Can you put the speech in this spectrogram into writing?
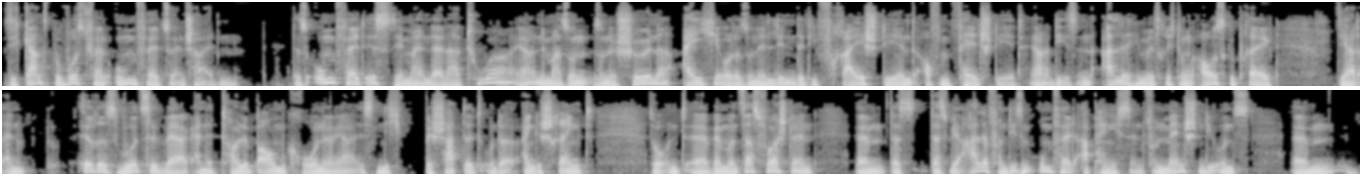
sich ganz bewusst für ein Umfeld zu entscheiden. Das Umfeld ist, sehen wir in der Natur, ja, nimm mal so, so eine schöne Eiche oder so eine Linde, die freistehend auf dem Feld steht, ja, die ist in alle Himmelsrichtungen ausgeprägt, die hat ein irres Wurzelwerk, eine tolle Baumkrone, ja, ist nicht beschattet oder eingeschränkt. So, und äh, wenn wir uns das vorstellen, ähm, dass, dass wir alle von diesem Umfeld abhängig sind, von Menschen, die uns ähm,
